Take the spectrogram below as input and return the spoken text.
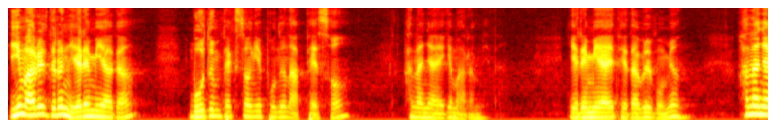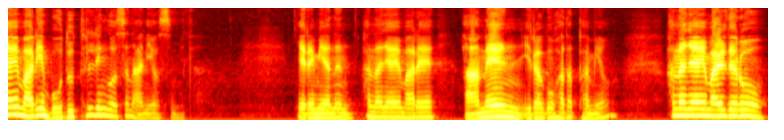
이 말을 들은 예레미야가 모든 백성이 보는 앞에서 하나냐에게 말합니다. 예레미야의 대답을 보면 하나냐의 말이 모두 틀린 것은 아니었습니다. 예레미야는 하나냐의 말에 아멘이라고 화답하며 하나냐의 말대로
